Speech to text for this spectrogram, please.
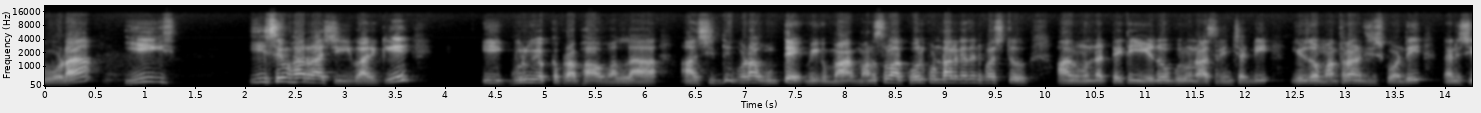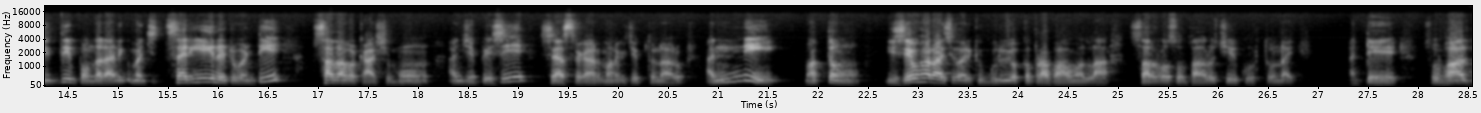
కూడా ఈ ఈ సింహరాశి వారికి ఈ గురువు యొక్క ప్రభావం వల్ల ఆ సిద్ధి కూడా ఉంటే మీకు మా మనసులో ఆ కోరిక ఉండాలి కదండి ఫస్ట్. ఆమె ఉన్నట్టయితే ఏదో గురువుని ఆశ్రయించండి ఏదో మంత్రాన్ని తీసుకోండి దాని సిద్ధి పొందడానికి మంచి సరి అయినటువంటి సదవకాశము అని చెప్పేసి శాస్త్రగారు మనకు చెప్తున్నారు. అన్నీ మొత్తం ఈ సింహరాశి వారికి గురువు యొక్క ప్రభావం వల్ల సర్వ శుభాలు చేకూరుతున్నాయి. అంటే శుభాలు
